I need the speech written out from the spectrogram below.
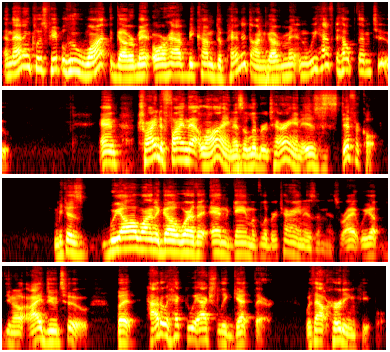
and that includes people who want the government or have become dependent on government, and we have to help them too. And trying to find that line as a libertarian is difficult because we all want to go where the end game of libertarianism is, right? We, you know, I do too. But how the heck do we actually get there without hurting people?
